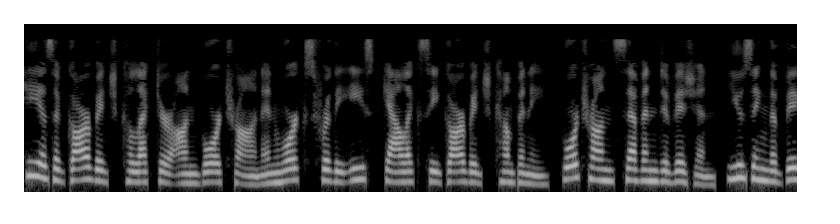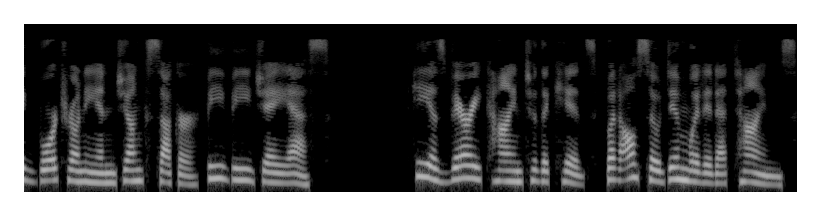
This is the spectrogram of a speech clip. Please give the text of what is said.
He is a garbage collector on Bortron and works for the East Galaxy Garbage Company, Bortron 7 Division, using the Big Bortronian Junk Sucker BBJS. He is very kind to the kids, but also dim-witted at times.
